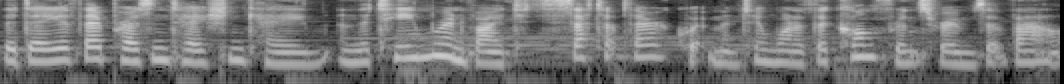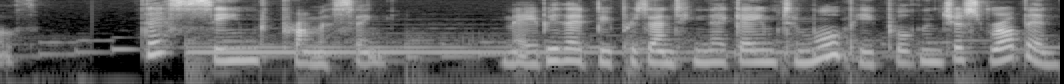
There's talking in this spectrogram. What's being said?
The day of their presentation came and the team were invited to set up their equipment in one of the conference rooms at Valve. This seemed promising. Maybe they'd be presenting their game to more people than just Robin.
